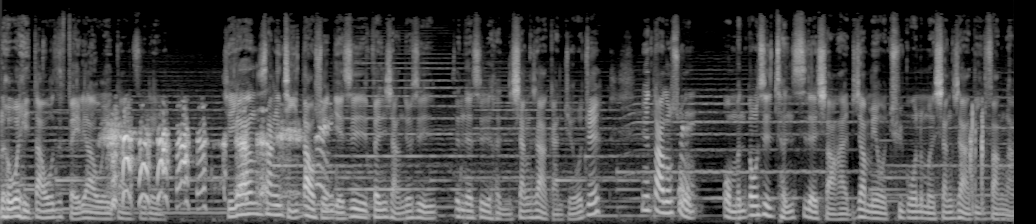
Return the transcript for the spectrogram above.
的味道，或是肥料味道之类的。其实刚刚上一集道玄也是分享，就是真的是很乡下感觉。我觉得，因为大多数我我们都是城市的小孩，比较没有去过那么乡下的地方啦。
